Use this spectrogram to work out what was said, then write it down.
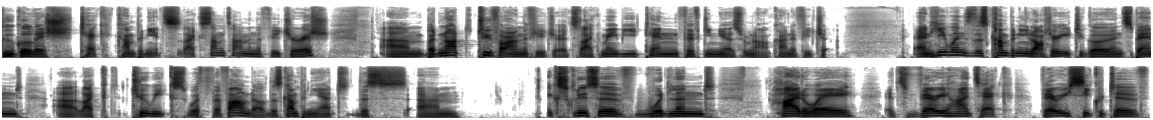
google-ish tech company. It's like sometime in the future-ish um, but not too far in the future. It's like maybe 10 15 years from now kind of future. And he wins this company lottery to go and spend uh, like two weeks with the founder of this company at this um, exclusive woodland hideaway. It's very high tech very secretive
